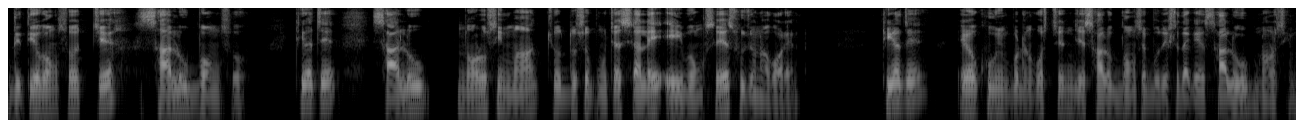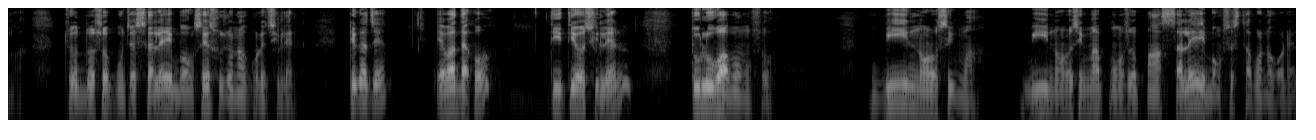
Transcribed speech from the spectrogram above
দ্বিতীয় বংশ হচ্ছে শালুব বংশ, ঠিক আছে? শালুব নরসিংহা চোদ্দোশো সালে এই বংশে সূচনা করেন, ঠিক আছে? এও খুব ইম্পর্টেন্ট কোশ্চেন যে শালুব বংশের প্রতিষ্ঠাতাকে শালুব নরসিংহা চোদ্দোশো সালে এই বংশে সূচনা করেছিলেন, ঠিক আছে? এবার দেখো, তৃতীয় ছিলেন তুলুবা বংশ। বি নরসিংহা। বি নরসিংহা পনেরোশো পাঁচ সালে এই বংশ স্থাপনা করেন।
